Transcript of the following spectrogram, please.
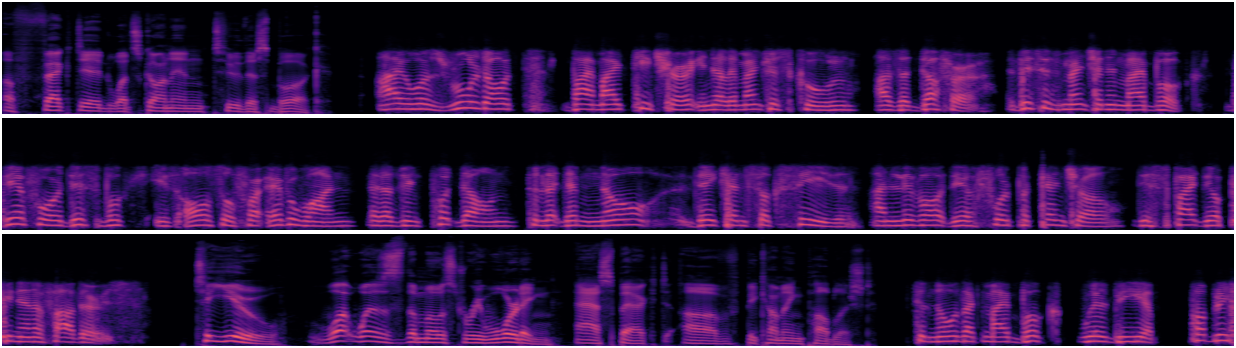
affected what's gone into this book? I was ruled out by my teacher in elementary school as a duffer. This is mentioned in my book. Therefore, this book is also for everyone that has been put down to let them know they can succeed and live out their full potential despite the opinion of others. To you, what was the most rewarding aspect of becoming published? To know that my book will be uh, published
